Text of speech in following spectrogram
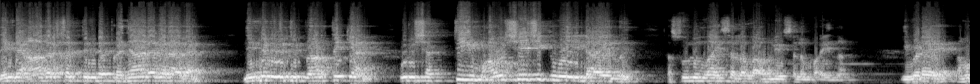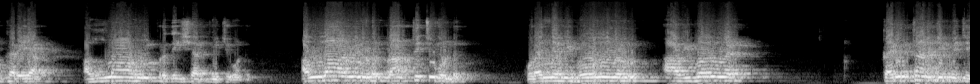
നിന്റെ ആദർശത്തിന്റെ പ്രചാരകരാകാൻ നിന്നെ വിളിച്ച് പ്രാർത്ഥിക്കാൻ ഒരു ശക്തിയും അവശേഷിക്കുകയില്ല എന്ന് റസൂലുള്ളാഹി സ്വല്ലല്ലാഹു അലൈഹി വസല്ലം പറയുന്നുണ്ട്. ഇവിടെ നമുക്കറിയാം അള്ളാഹുവിൽ പ്രതീക്ഷ അർപ്പിച്ചുകൊണ്ട് അള്ളാഹുവിനോട് പ്രാർത്ഥിച്ചുകൊണ്ട് കുറഞ്ഞ വിഭവങ്ങളും ആ വിഭവങ്ങൾ കരുത്താർജിപ്പിച്ച്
